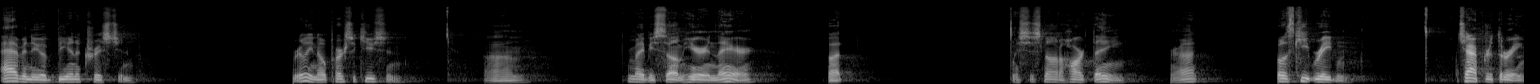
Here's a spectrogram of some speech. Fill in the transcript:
avenue of being a Christian. Really, no persecution. Um, there may be some here and there, but it's just not a hard thing, right? Well, let's keep reading. Chapter 3,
